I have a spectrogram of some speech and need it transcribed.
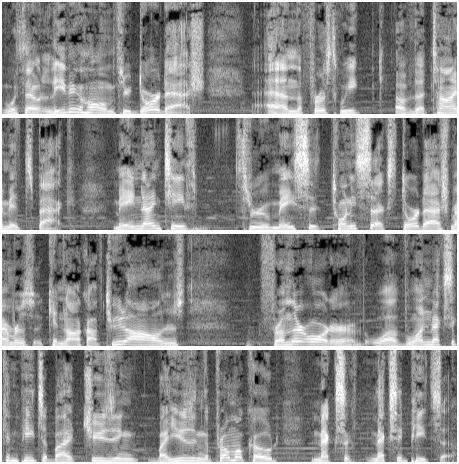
without leaving home through DoorDash and the first week of the time it's back. May 19th through May 26th, DoorDash members can knock off $2 from their order of one Mexican pizza by choosing by using the promo code Mexi, Mexi Pizza.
